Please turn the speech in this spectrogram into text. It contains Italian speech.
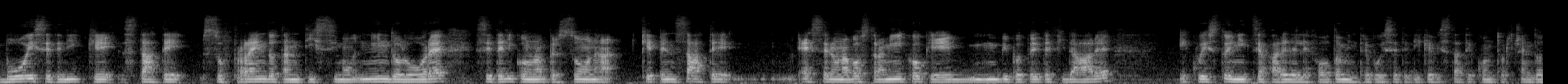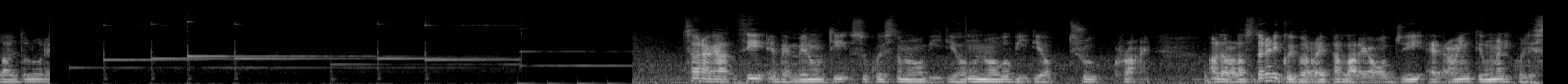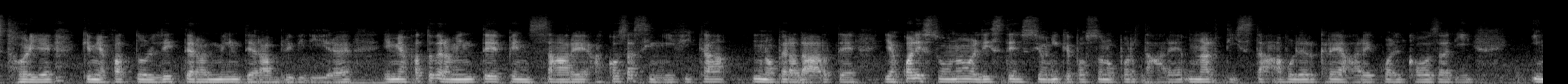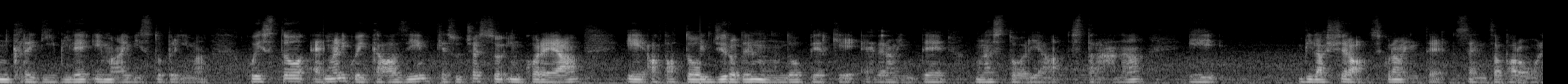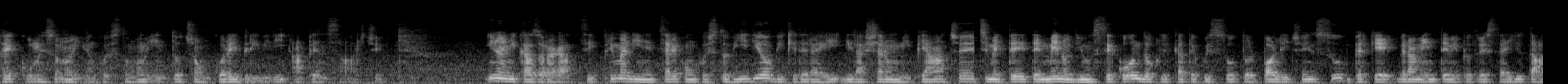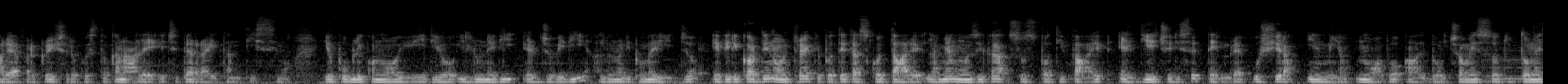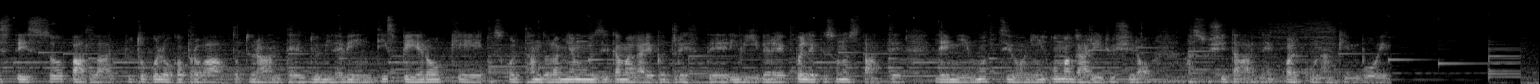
voi siete lì che state soffrendo tantissimo in dolore siete lì con una persona che pensate essere una vostra amico che vi potete fidare e questo inizia a fare delle foto mentre voi siete lì che vi state contorcendo dal dolore. Ciao ragazzi e benvenuti su questo nuovo video, un nuovo video True Crime allora, la storia di cui vorrei parlare oggi è veramente una di quelle storie che mi ha fatto letteralmente rabbrividire e mi ha fatto veramente pensare a cosa significa un'opera d'arte e a quali sono le estensioni che possono portare un artista a voler creare qualcosa di incredibile e mai visto prima. Questo è uno di quei casi che è successo in Corea e ha fatto il giro del mondo perché è veramente una storia strana e vi lascerà sicuramente senza parole come sono io in questo momento, ho ancora i brividi a pensarci. In ogni caso ragazzi, prima di iniziare con questo video vi chiederei di lasciare un mi piace. Ci mettete meno di un secondo, cliccate qui sotto il pollice in su Perché veramente mi potreste aiutare a far crescere questo canale e ci terrei tantissimo. Io pubblico nuovi video il lunedì e il giovedì a luna di pomeriggio E vi ricordo inoltre che potete ascoltare la mia musica su Spotify E il 10 di settembre uscirà il mio nuovo album. Ci ho messo tutto me stesso, parla tutto quello che ho provato durante il 2020 spero che ascoltando la mia musica magari potrete rivivere quelle che sono state le mie emozioni o magari riuscirò a suscitarne qualcuna anche in voi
